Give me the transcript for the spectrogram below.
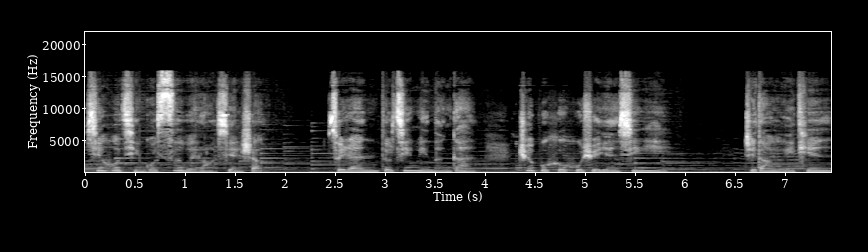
先后请过四位老先生。虽然都精明能干，却不合胡雪岩心意。直到有一天，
